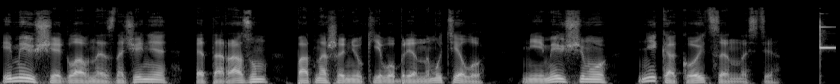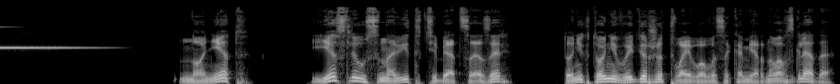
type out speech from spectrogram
имеющее главное значение – это разум по отношению к его бренному телу, не имеющему никакой ценности. Но нет, если усыновит тебя Цезарь, то никто не выдержит твоего высокомерного взгляда.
